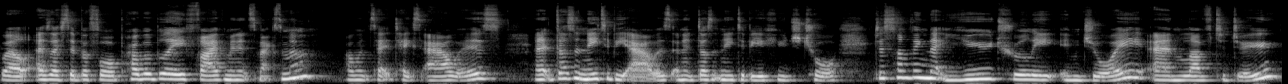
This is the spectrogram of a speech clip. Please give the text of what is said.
Well, as I said before, probably five minutes maximum. I wouldn't say it takes hours. And it doesn't need to be hours and it doesn't need to be a huge chore. Just something that you truly enjoy and love to do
